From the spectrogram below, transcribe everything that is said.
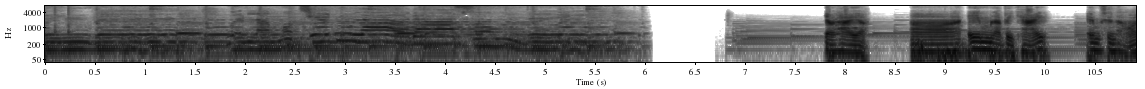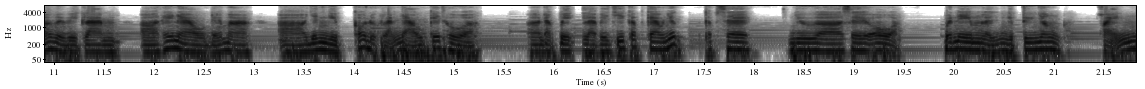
mình về. Nguyện làm một chiếc lá đa sông về. Chào thầy ạ. À, em là Việt Hải. Em xin hỏi về việc làm à, thế nào để mà à, doanh nghiệp có được lãnh đạo kế thừa? À, đặc biệt là vị trí cấp cao nhất cấp C như uh, CEO ạ. Bên em là doanh nghiệp tư nhân khoảng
